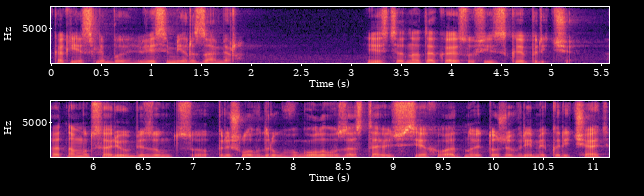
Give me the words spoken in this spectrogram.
как если бы весь мир замер. Есть одна такая суфийская притча. Одному царю-безумцу пришло вдруг в голову заставить всех в одно и то же время кричать,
